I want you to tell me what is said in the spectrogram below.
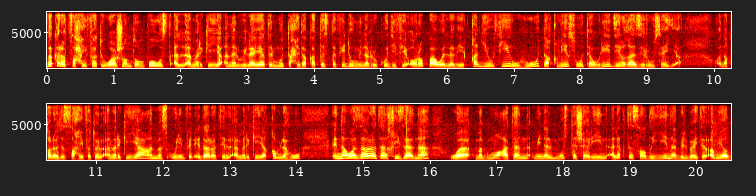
ذكرت صحيفة واشنطن بوست الأمريكية أن الولايات المتحدة قد تستفيد من الركود في أوروبا والذي قد يثيره تقليص توريد الغاز الروسي. ونقلت الصحيفة الأمريكية عن مسؤول في الإدارة الأمريكية قوله إن وزارة الخزانة ومجموعة من المستشارين الاقتصاديين بالبيت الأبيض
